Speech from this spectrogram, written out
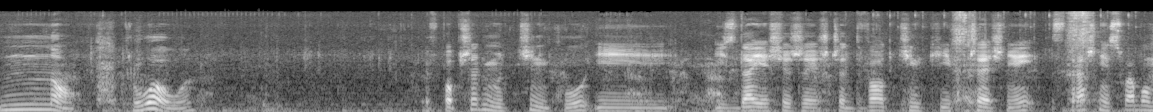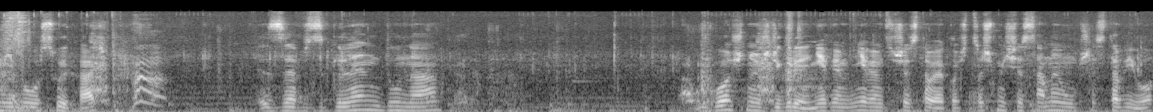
No, wow. W poprzednim odcinku i, i zdaje się, że jeszcze dwa odcinki wcześniej strasznie słabo mnie było słychać ze względu na głośność gry. Nie wiem, nie wiem co się stało, jakoś coś mi się samemu przestawiło.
